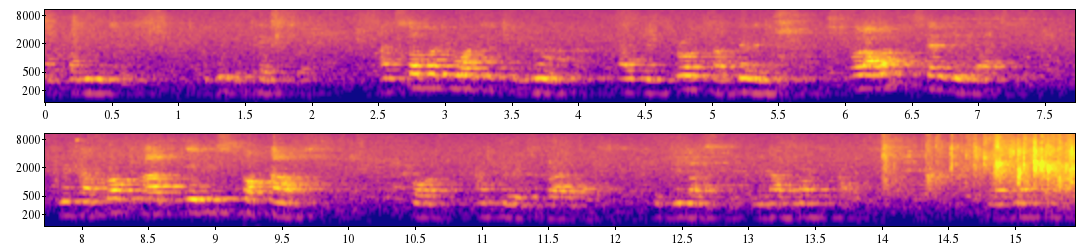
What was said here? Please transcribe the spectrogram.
to communities to do the testing. And somebody wanted to know the drugs are doing. Well, I want to tell you that we have not had any stockouts for antiretrovirals. We have not had.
